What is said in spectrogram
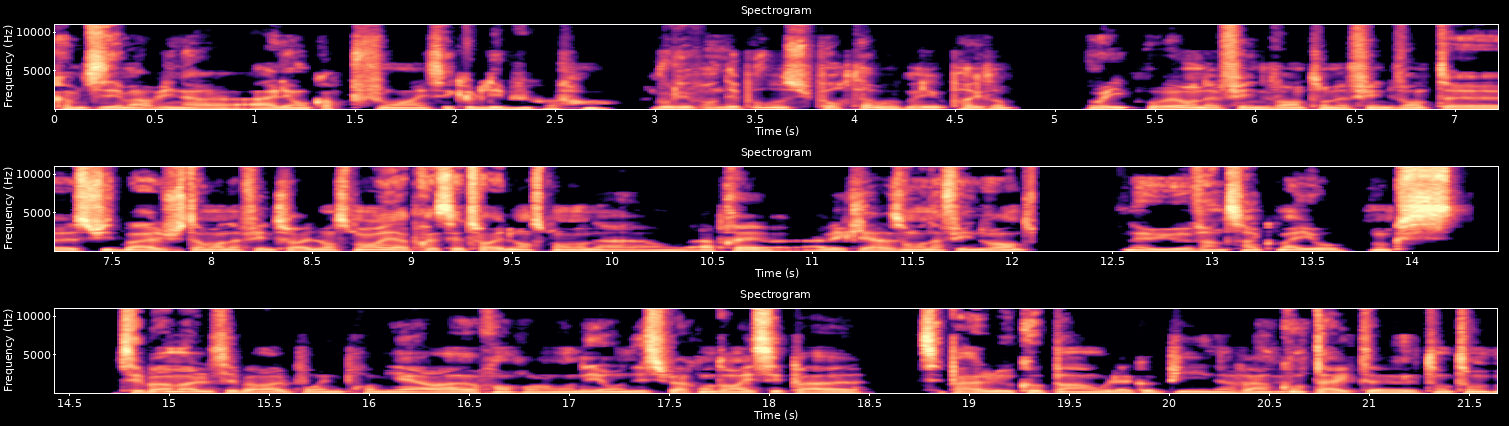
comme disait Marvin, à, à, aller encore plus loin. Et c'est que le début, quoi. Enfin, vous les vendez pour vos supporters, vos maillots, par exemple? Oui, oui, on a fait une vente, on a fait une vente euh, suite, bah justement, on a fait une soirée de lancement et après cette soirée de lancement, on a, après, euh, avec les raisons, on a fait une vente. On a eu 25 maillots, donc c'est pas mal, c'est pas mal pour une première. Euh, on est, on est super content et c'est pas, c'est pas le copain ou la copine, enfin un contact tonton.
